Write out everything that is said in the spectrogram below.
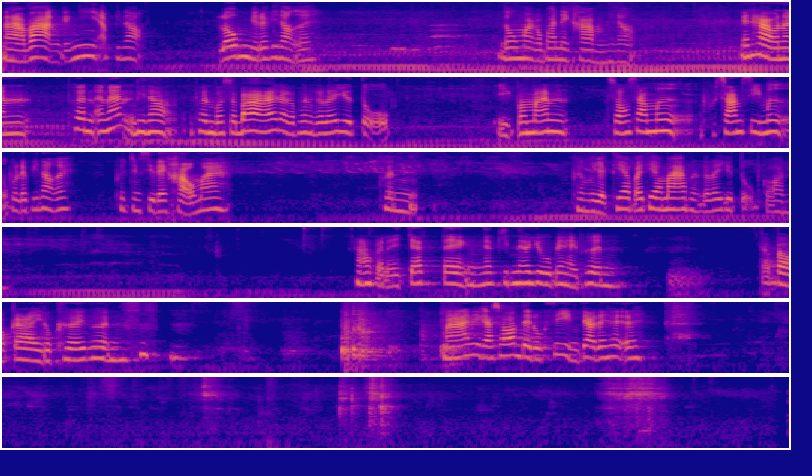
หนาบ้านก็เงียบพี่น้องล้มอยู่เด้วยพี่น้องเอ้ย ลงมากับพันในคำพี่น้องไม่เท่านั้นเพิ่นอันนั้นพี่น้องเพิ่นบสบายแล้วก็เพิ่นก็เลยอยู่ตูบอีกประมาณสองสามมือสามสี่มือพูดเลยพี่น้องเอ้ยเพิ่นจึงสิได้เขามาเพิ่นเพิ่นบ่อยากเที่ยวไปเที่ยวมาเพิ่นก็เลยอยู่ตูบก่อนเฮาก็เลยจัดแต่งแนวกินแนวอยู่ไปให้เพิ่นกระเป๋าไก่ลูกเคยเพิ่น นี่ก็ซ่อมแต่ลูกซีนเจ้าได้เฮ้ยเอ้ย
